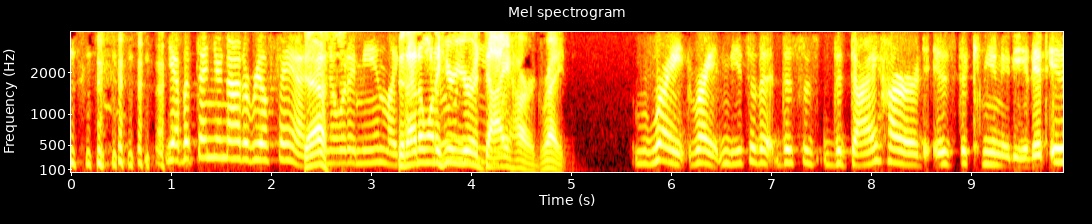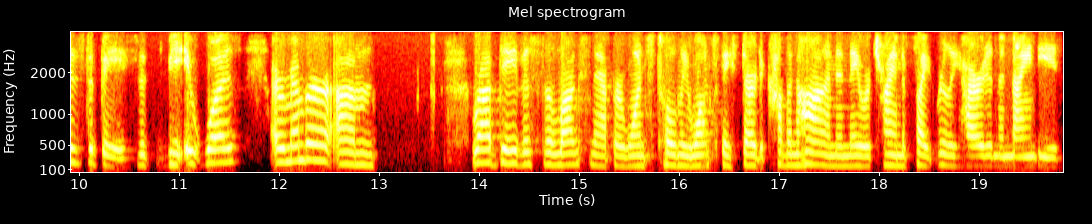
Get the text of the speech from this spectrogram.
yeah, but then you're not a real fan. Yes. You know what I mean? Like Then I don't want to hear you're a diehard, right? Right, right. And these are the this is the diehard is the community. It is the base. It, it was. I remember um, Rob Davis, the long snapper, once told me once they started coming on and they were trying to fight really hard in the '90s,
